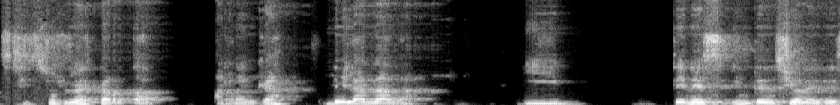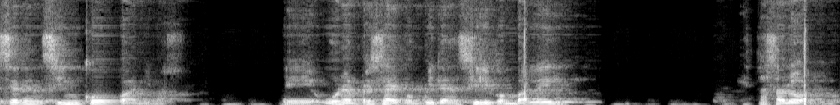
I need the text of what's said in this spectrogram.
si sos una startup, arrancas de la nada y tenés intenciones de ser en cinco años eh, una empresa que compita en Silicon Valley, estás al horno.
